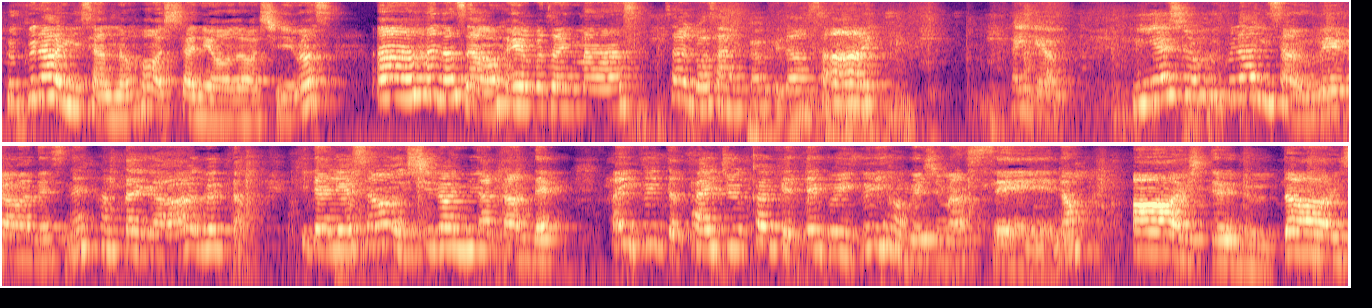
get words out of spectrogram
ふくらはぎさんの方下に下ろします。あー、花さんおはようございます。さあご参加ください。右足をふくらはぎさん上側ですね。反対側グッと。左足を後ろに畳んで。はいグイと体重かけてグイグイほぐします。せーの。愛してる大好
